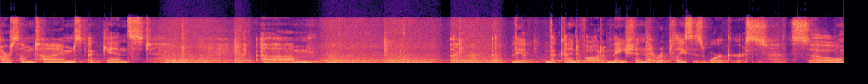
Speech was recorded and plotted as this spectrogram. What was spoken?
are sometimes against um, the the kind of automation that replaces workers. So,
